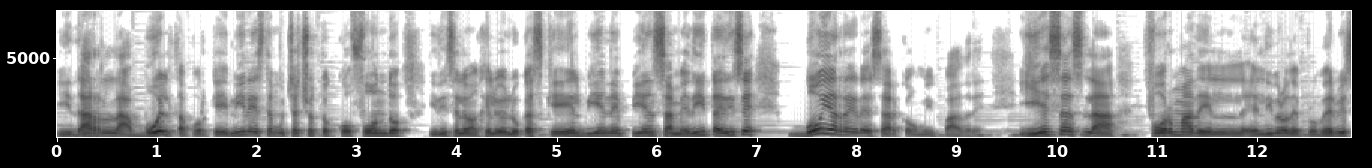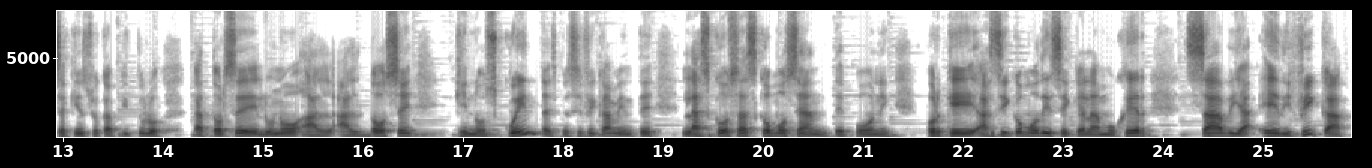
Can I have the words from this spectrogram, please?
y dar la vuelta, porque mire, este muchacho tocó fondo y dice el Evangelio de Lucas que él viene, piensa, medita y dice, voy a regresar con mi padre. Y esa es la forma del libro de Proverbios, aquí en su capítulo 14, del 1 al, al 12 que nos cuenta específicamente las cosas, cómo se anteponen. Porque así como dice que la mujer sabia edifica,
